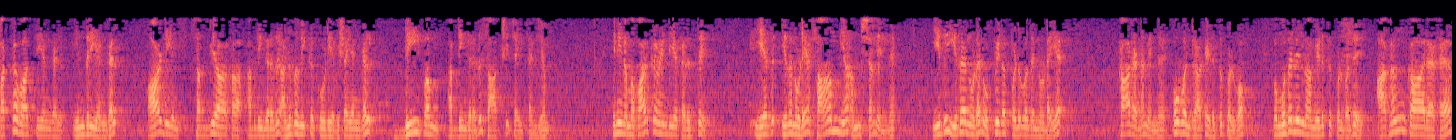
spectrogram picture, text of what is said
பக்கவாத்தியங்கள் இந்திரியங்கள் ஆடியன்ஸ் சப்யாகா அப்படிங்கிறது அனுபவிக்கக்கூடிய விஷயங்கள் தீபம் அப்படிங்கிறது சாட்சி சைத்தன்யம். இனி நம்ம பார்க்க வேண்டிய கருத்து இதனுடைய சாமிய அம்சம் என்ன? இது இதனுடன் ஒப்பிடப்படுவதனுடைய காரணம் என்ன? ஒவ்வொன்றாக எடுத்துக்கொள்வோம். இப்ப முதலில் நாம் எடுத்துக்கொள்வது அகங்காரக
